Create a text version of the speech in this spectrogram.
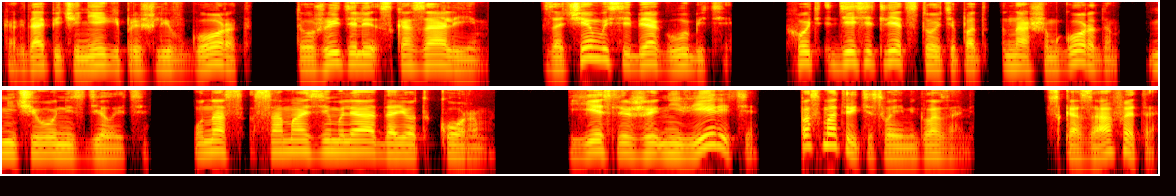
Когда печенеги пришли в город, то жители сказали им, «Зачем вы себя губите? Хоть десять лет стойте под нашим городом, ничего не сделайте. У нас сама земля дает корм. Если же не верите, посмотрите своими глазами». Сказав это,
